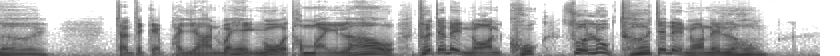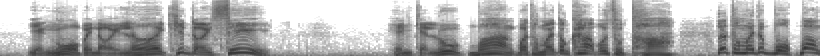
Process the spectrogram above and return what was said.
เลย ฉันจะเก็บพยานไว้ให้โง่ทำไมเล่า เธอจะได้นอนคุก ส่วนลูกเธอจะได้นอนในโรงอย่างโง่ไปหน่อยเลย คิดหน่อยสิเห็นแก่ลูกบ้างว่าทำไมต้องฆ่าวสุธาแล้วทำไมต้องปกป้อง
